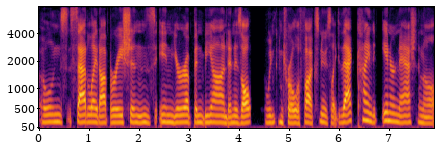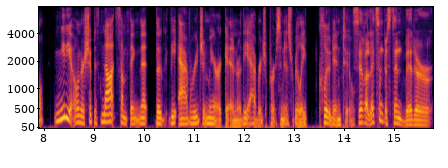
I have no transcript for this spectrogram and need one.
owns satellite operations in Europe and beyond, and is all in control of Fox News. Like that kind of international media ownership is not something that the, the average American or the average person is really clued into. Sarah, let's understand better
